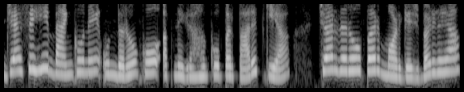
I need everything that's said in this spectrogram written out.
जैसे ही बैंकों ने उन दरों को अपने ग्राहकों पर पारित किया चर दरों पर मॉर्गेज बढ़ गया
